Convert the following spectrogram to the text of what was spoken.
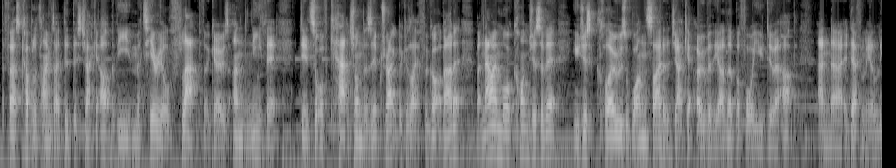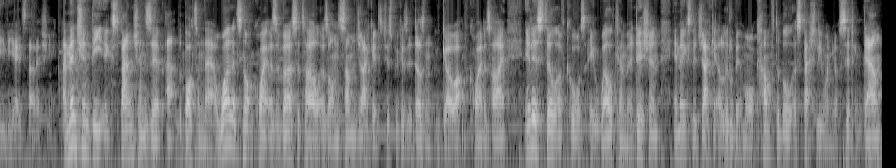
The first couple of times I did this jacket up, the material flap that goes underneath it did sort of catch on the zip track because I forgot about it, but now I'm more conscious of it. You just close one side of the jacket over the other before you do it up, and uh, it definitely alleviates that issue. I mentioned the expansion zip at the bottom there. While it's not quite as versatile as on some jackets just because it doesn't go up quite as high, it is still of course a welcome addition. It makes the jacket a little bit more comfortable, especially when you're sitting down.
